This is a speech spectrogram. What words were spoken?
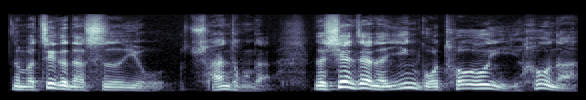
那么这个呢是有传统的。那现在呢，英国脱欧以后呢，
